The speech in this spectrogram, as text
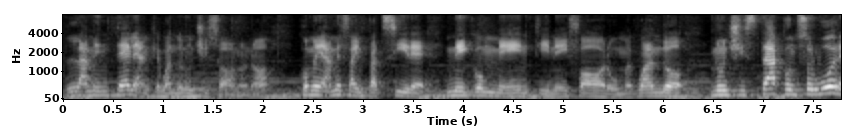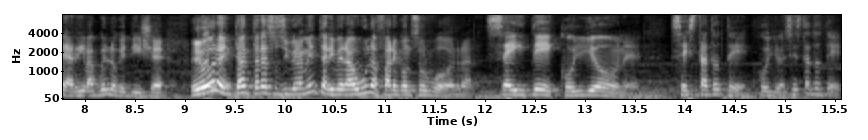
lamentele anche quando non ci sono, no? Come a me fa impazzire nei commenti, nei forum, quando non ci sta Console War e arriva quello che dice E ora intanto adesso sicuramente arriverà uno a fare Console War. Sei te, coglione. Sei stato te, coglione. Sei stato te.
